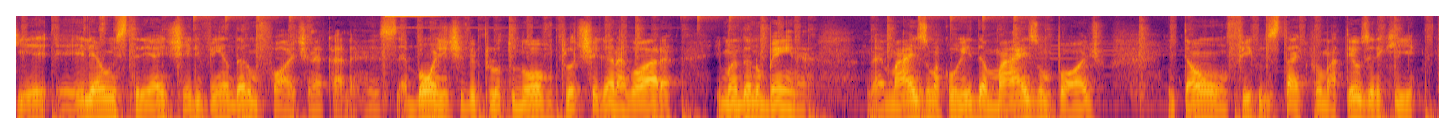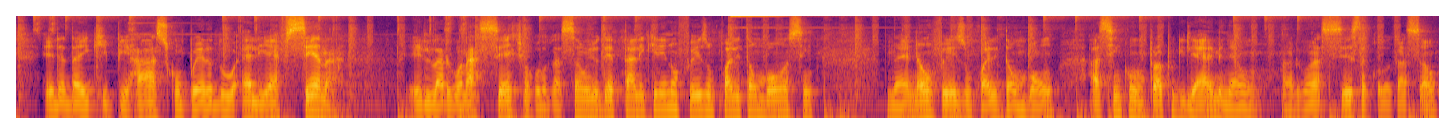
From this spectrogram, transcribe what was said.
que ele é um estreante, ele vem andando forte, né, cara? É bom a gente ver piloto novo, piloto chegando agora e mandando bem, né? né? Mais uma corrida, mais um pódio. Então, fica o destaque para o Matheus, ele que ele é da equipe Haas, companheiro do LF Senna. Ele largou na sétima colocação e o detalhe é que ele não fez um quali tão bom assim né? Não fez um quali tão bom, assim como o próprio Guilherme, né? Um, largou na sexta colocação,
